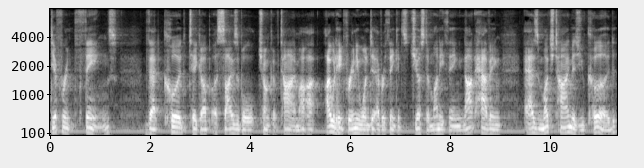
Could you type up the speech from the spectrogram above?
different things that could take up a sizable chunk of time. I, I would hate for anyone to ever think it's just a money thing. Not having as much time as you could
